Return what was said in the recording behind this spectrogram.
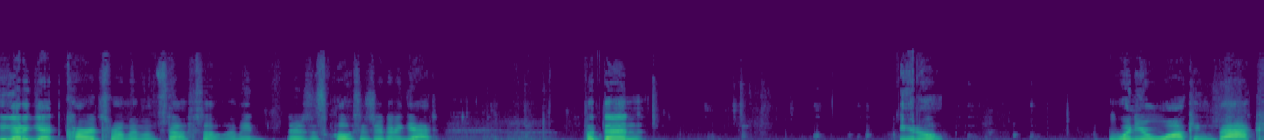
you got to get cards from him and stuff. So, I mean, there's as close as you're going to get. But then you know, when you're walking back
